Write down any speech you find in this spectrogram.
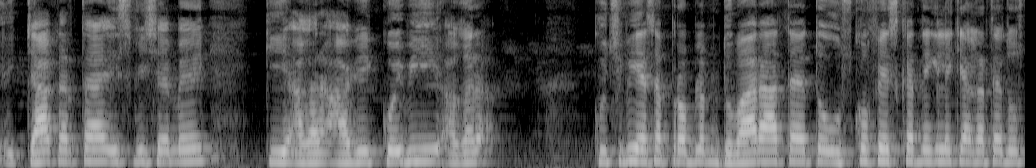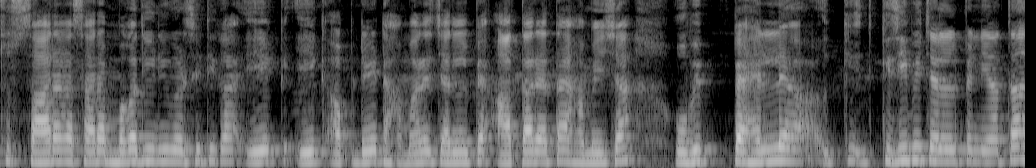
क्या करता है इस विषय में कि अगर आगे कोई भी अगर कुछ भी ऐसा प्रॉब्लम दोबारा आता है तो उसको फेस करने के लिए क्या करता है दोस्तों? सारा का सारा मगध यूनिवर्सिटी का एक एक अपडेट हमारे चैनल पे आता रहता है हमेशा। वो भी पहले कि, किसी भी चैनल पे नहीं आता।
